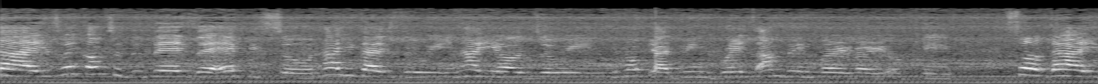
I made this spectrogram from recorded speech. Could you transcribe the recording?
guys welcome to today's uh, episode. How you guys doing? How you all doing? Hope you are doing great. I'm doing very very okay. So guys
